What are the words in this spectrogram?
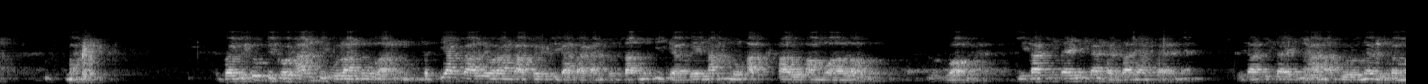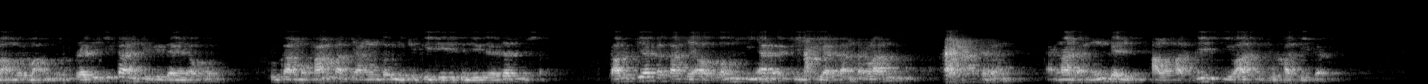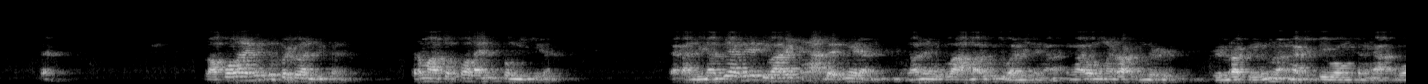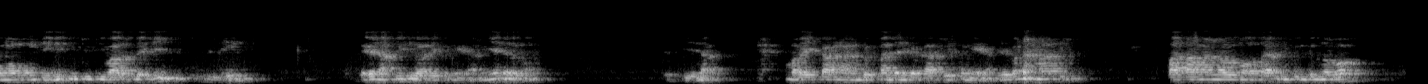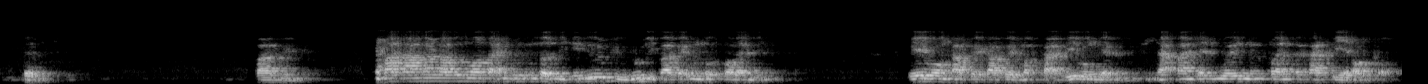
Sebab itu di Quran diulang-ulang. Setiap kali orang kafir dikatakan sesat mesti jawab nahnu aksaru amwalam wa Kita kita ini kan hartanya banyak. Kita kita ini anak turunnya juga makmur-makmur. Berarti kita yang diridai Allah. Bukan Muhammad yang untuk mencuci diri sendiri saja susah. Kalau dia kekasih Allah, mestinya tidak dibiarkan terlalu. Karena tidak mungkin al hadis yu'adibu hadibah. Lah pola itu berkelanjutan. Termasuk pola ini pemikiran. Ya kan di nanti akhirnya diwaris tengah dari pengiran. Karena ulama itu diwaris tengah. Tengah omongan rak bener. Belum rak belum nggak ngadepi wong tengah. Wong ngomong sini itu diwaris dari sini. Jadi nabi diwaris pengiran. Ini adalah jadi nak mereka nganggap panjang kekasih pengiran. Jadi kan mati. Pataman lalu mau dituntut nopo. Paham ya? Makaman lalu mau tak ikut sodikin itu dulu dipakai untuk polemik. Eh wong kafe kafe Mekah, eh wong Yahudi. Nak pancen gue ngeklaim kekasih Allah.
